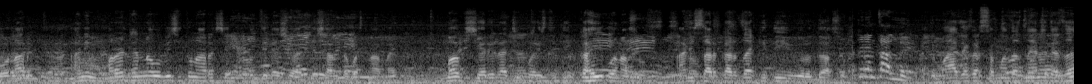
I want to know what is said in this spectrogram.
होणार आणि मराठ्यांना ओबीसीतून आरक्षण करून दिल्याशिवाय ते शांत बसणार नाही मग शरीराची परिस्थिती काही पण असो आणि सरकारचा कितीही विरुद्ध असो. तर माझ्याकडे संबंधच नाही ना त्याचा.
